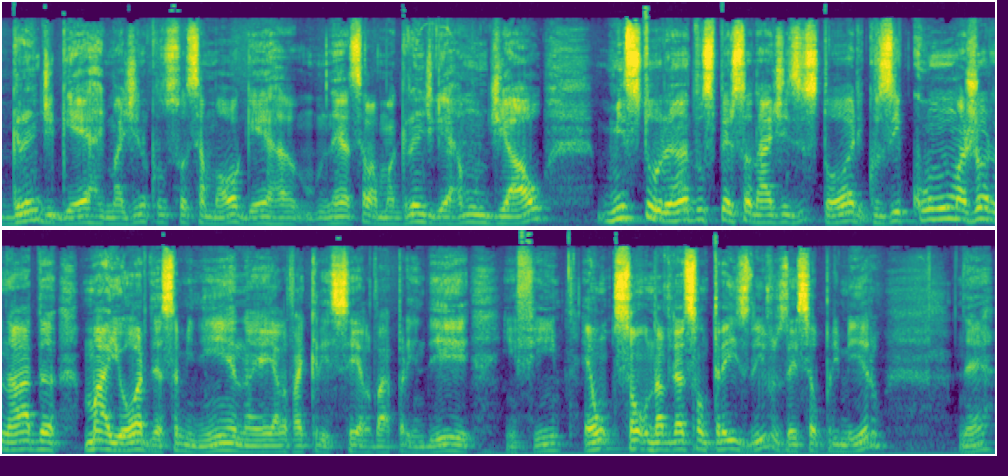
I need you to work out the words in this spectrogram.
grande guerra, imagina como se fosse a maior guerra, né, sei lá, uma grande guerra mundial, misturando os personagens históricos e com uma jornada maior dessa menina, ela vai crescer, ela vai aprender, enfim. É um, são, na verdade, são três livros, esse é o primeiro primeiro, né?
